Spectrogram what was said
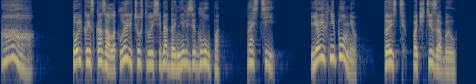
А, -а, а Только и сказала Клэри, чувствуя себя до нельзя глупо. Прости. Я их не помню. То есть почти забыл.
